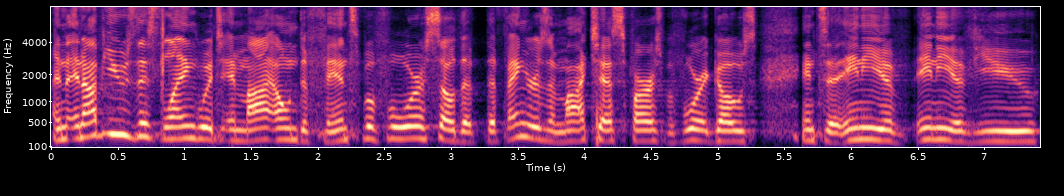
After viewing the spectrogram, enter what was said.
and, and I've used this language in my own defense before, so the, the finger's in my chest first before it goes into any of any of you.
